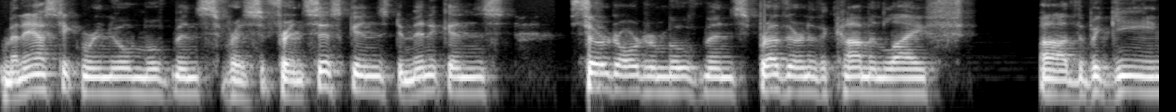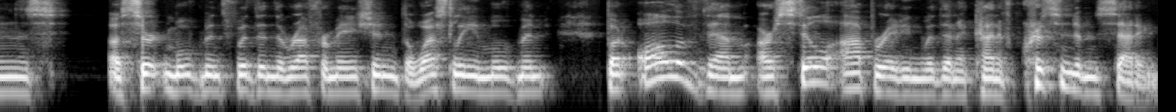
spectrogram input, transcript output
monastic renewal movements, Franciscans, Dominicans, third order movements, Brethren of the Common Life, uh, the Beguines, uh, certain movements within the Reformation, the Wesleyan movement, but all of them are still operating within a kind of Christendom setting.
